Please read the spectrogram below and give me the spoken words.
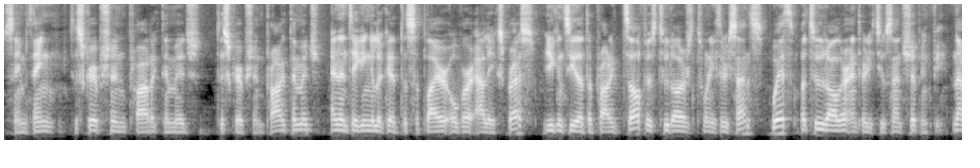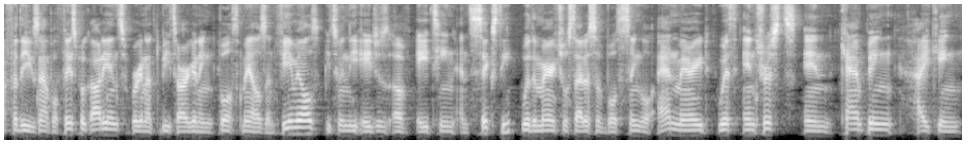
same thing, description, product image, description, product image. And then taking a look at the supplier over AliExpress, you can see that the product itself is $2.23 with a $2.32 shipping fee. Now for the example Facebook audience, we're going to be targeting both males and females females between the ages of 18 and 60 with a marital status of both single and married with interests in camping, hiking,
